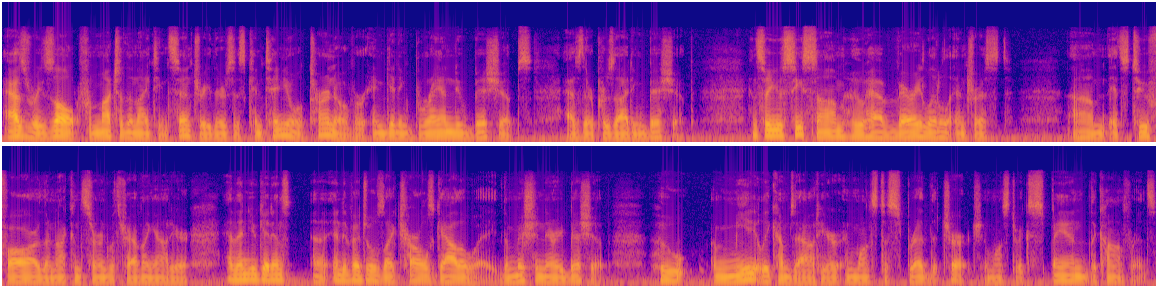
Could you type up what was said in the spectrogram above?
As a result, for much of the 19th century, there's this continual turnover in getting brand new bishops as their presiding bishop. And so you see some who have very little interest. Um, it's too far, they're not concerned with traveling out here. And then you get in, uh, individuals like Charles Galloway, the missionary bishop, who immediately comes out here and wants to spread the church and wants to expand the conference.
